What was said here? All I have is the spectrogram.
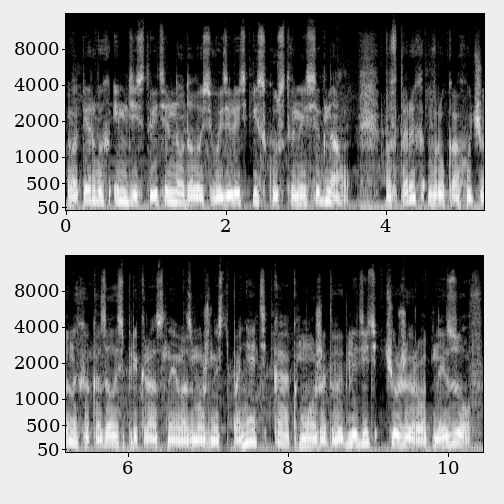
Во-первых, им действительно удалось выделить искусственный сигнал. Во-вторых, в руках ученых оказалась прекрасная возможность понять, как может выглядеть чужеродный зов.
